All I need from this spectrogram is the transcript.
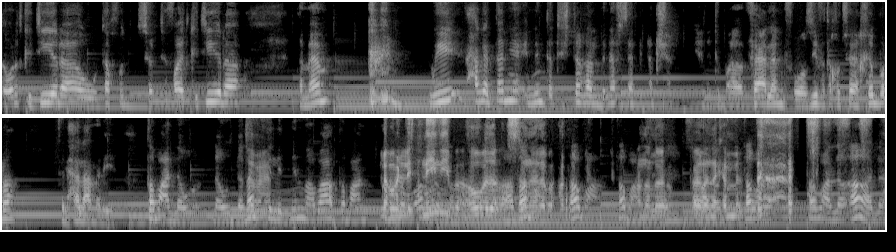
دورات كتيرة وتاخد certified كتيرة تمام؟ والحاجة الثانية إن أنت تشتغل بنفسك اكشن يعني تبقى فعلا في وظيفة تاخد فيها خبرة في الحالة العملية. طبعا لو لو دمجت. الاثنين مع بعض طبعا لو الاثنين يبقى. هو ده آه أصلا اللي بحاول طبعا طبعا. أنا فعلا أكمل. طبعا. طبعا لا آه لا.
